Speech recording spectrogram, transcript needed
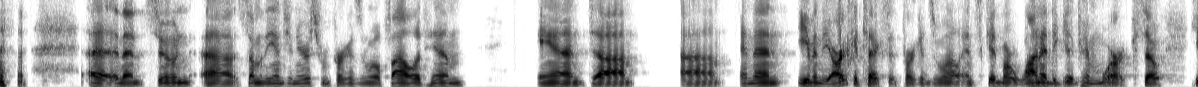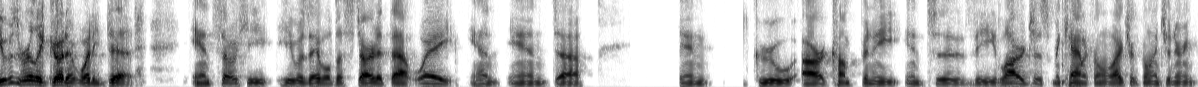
uh, and then soon uh, some of the engineers from Perkins and Will followed him and um, um, and then even the architects at Perkins and Will and Skidmore wanted to give him work. So he was really good at what he did, and so he he was able to start it that way and and uh, and grew our company into the largest mechanical and electrical engineering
